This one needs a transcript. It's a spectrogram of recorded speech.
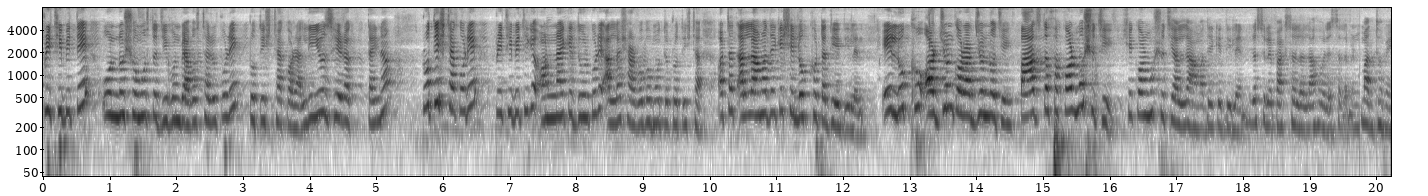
পৃথিবীতে অন্য সমস্ত জীবন ব্যবস্থার উপরে প্রতিষ্ঠা করা। লিওজ হেরা তাই না? প্রতিষ্ঠা করে পৃথিবী থেকে অন্যায়কে দূর করে আল্লাহ সার্বভৌমত্ব প্রতিষ্ঠা। অর্থাৎ আল্লাহ আমাদেরকে সেই লক্ষ্যটা দিয়ে দিলেন। এই লক্ষ্য অর্জন করার জন্য যে পাঁচ দফা কর্মসূচি, সেই কর্মসূচি আল্লাহ আমাদেরকে দিলেন রসুলের পাক সাল্লাহ সাল্লামের মাধ্যমে।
